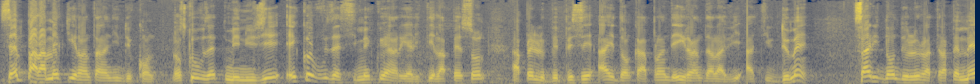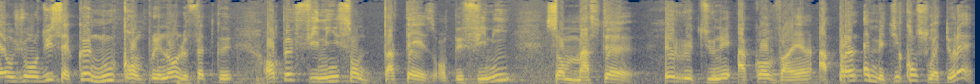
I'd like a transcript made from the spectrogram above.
c'est un paramètre qui rentre en ligne de compte. Lorsque vous êtes menuisier et que vous estimez qu'en réalité la personne, après le BPC, aille donc apprendre et il rentre dans la vie active demain, ça risque donc de le rattraper. Mais aujourd'hui, c'est que nous comprenons le fait que on peut finir son thèse, on peut finir son master et retourner à corps vaillant, apprendre un métier qu'on souhaiterait.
